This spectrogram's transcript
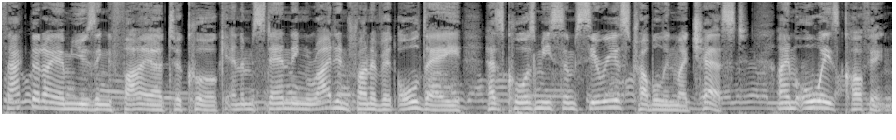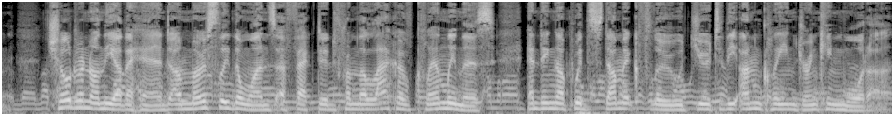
fact that I am using fire to cook and am standing right in front of it all day has caused me some serious trouble in my chest. I am always coughing. Children, on the other hand, are mostly the ones affected from the lack of cleanliness, ending up with stomach flu due to the unclean drinking water.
